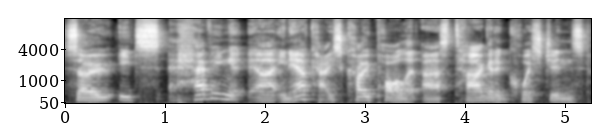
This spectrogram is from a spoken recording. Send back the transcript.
So it's having, uh, in our case, Copilot ask targeted questions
